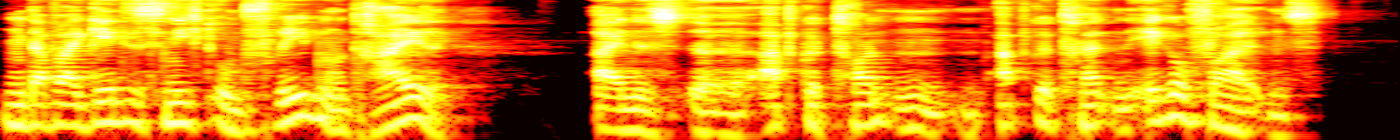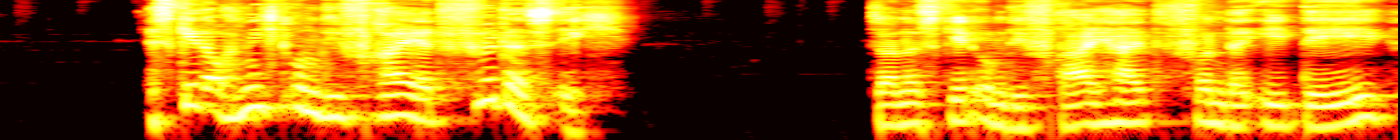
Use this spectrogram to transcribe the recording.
Und dabei geht es nicht um Frieden und Heil eines äh, abgetrennten, abgetrennten Ego-Verhaltens. Es geht auch nicht um die Freiheit für das Ich, sondern es geht um die Freiheit von der Idee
